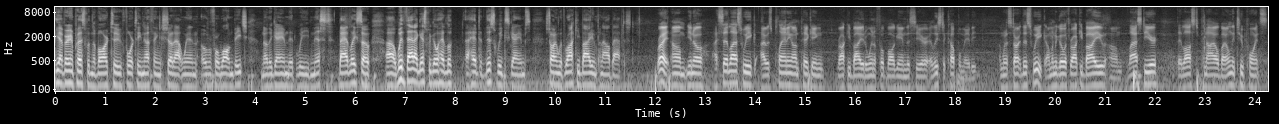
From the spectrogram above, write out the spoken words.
Yeah, very impressed with Navarre too. 14 nothing shutout win over Fort Walton Beach. Another game that we missed badly. So uh, with that, I guess we go ahead and look ahead to this week's games, starting with Rocky Bayou and Pinal Baptist. Right. Um, you know, I said last week I was planning on picking Rocky Bayou to win a football game this year, at least a couple maybe. I'm going to start this week. I'm going to go with Rocky Bayou. Um, last year, they lost to Penile by only two points.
